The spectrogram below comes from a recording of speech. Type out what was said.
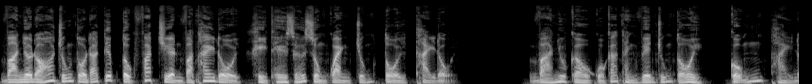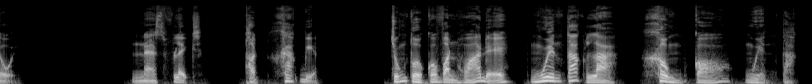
Và nhờ đó chúng tôi đã tiếp tục phát triển và thay đổi khi thế giới xung quanh chúng tôi thay đổi. Và nhu cầu của các thành viên chúng tôi cũng thay đổi. Netflix thật khác biệt. Chúng tôi có văn hóa để nguyên tắc là không có nguyên tắc.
